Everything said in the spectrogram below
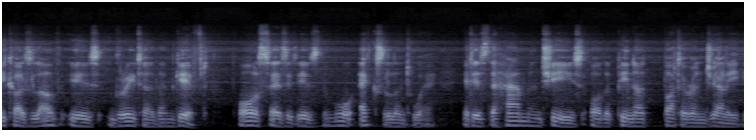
Because love is greater than gift. Paul says it is the more excellent way. It is the ham and cheese or the peanut butter and jelly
